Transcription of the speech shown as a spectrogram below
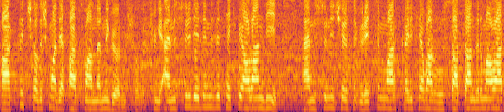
farklı çalışma departmanlarını görmüş oluyor. Çünkü endüstri dediğimizde tek bir alan değil. Endüstrinin içerisinde üretim var, kalite var, ruhsatlandırma var,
